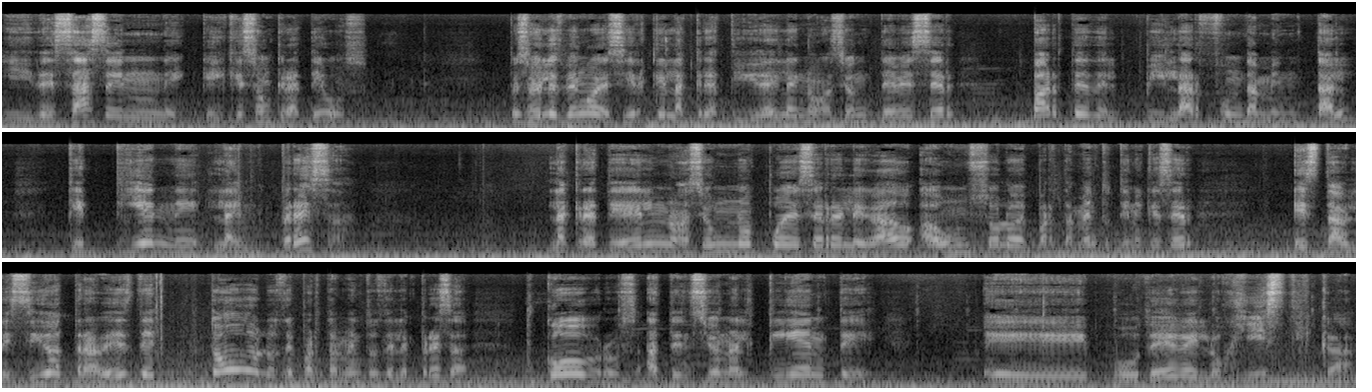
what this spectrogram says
y deshacen eh, y que son creativos. Pues hoy les vengo a decir que la creatividad y la innovación debe ser parte del pilar fundamental que tiene la empresa. La creatividad y la innovación no puede ser relegado a un solo departamento, tiene que ser establecido a través de todos los departamentos de la empresa. Cobros, atención al cliente, eh, bodega y logística,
